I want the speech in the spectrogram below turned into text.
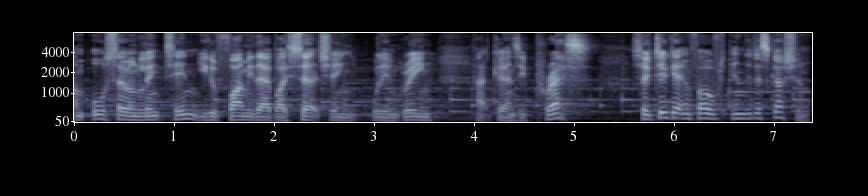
I'm also on LinkedIn. You can find me there by searching William Green at Guernsey Press. So do get involved in the discussion.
